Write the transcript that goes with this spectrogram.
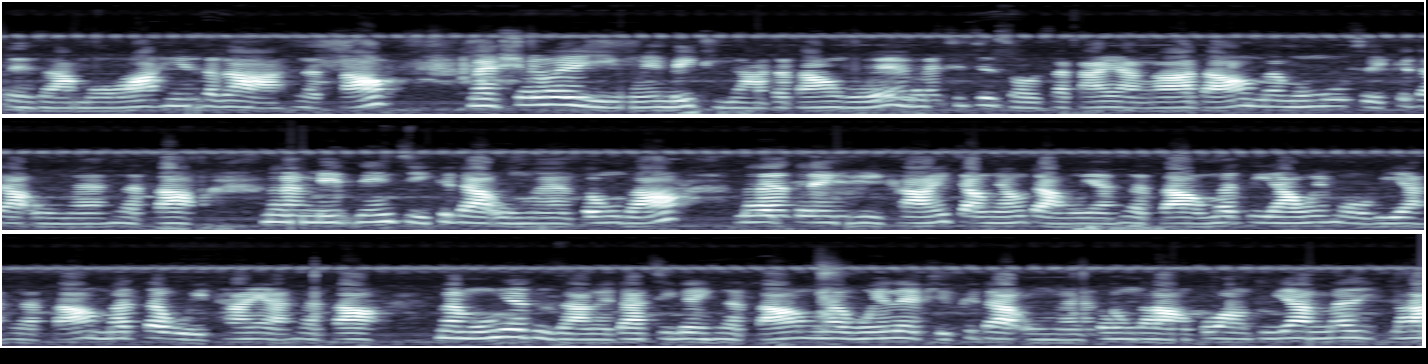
ပင်စာမောကဟင်းတက2000မတ်ရှောရီဝင်မိထီလာ1000ခွဲမတ်ချစ်ချစ်စော်စကိုင်းရ9000မတ်မမှုစေခိတအုံမန်း2000မတ်မေသိန်းကြီးခိတအုံမန်း3000မတ်တင်ကြီးခိုင်းကြောင်ကြောင်တောင်ဝင်ရ2000မတ်တရားဝင်းမော်ဘီရ2000မတ်သက်ဝေထိုင်းရ2000 မတ်မုံမြတ်သူစားနဲ့တာချီလိတ်2000မတ်ဝင်းလက်ဖြူခိတအုံမန်း3000ကိုအောင်သူရမတ်လာ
